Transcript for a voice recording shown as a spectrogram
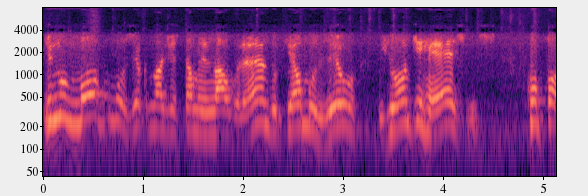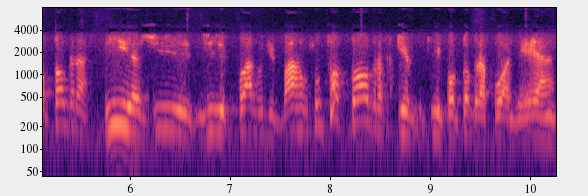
e no novo museu que nós estamos inaugurando, que é o Museu João de Regis com fotografias de, de Flávio de Barros, um fotógrafo que, que fotografou a guerra,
